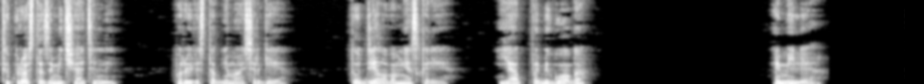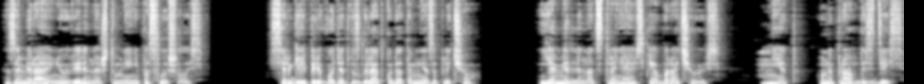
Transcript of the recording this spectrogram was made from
Ты просто замечательный. Порывисто обнимаю Сергея. Тут дело во мне скорее. Я побегу, ага. Эмилия, Замираю, неуверенная, что мне не послышалось. Сергей переводит взгляд куда-то мне за плечо. Я медленно отстраняюсь и оборачиваюсь. Нет, он и правда здесь.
